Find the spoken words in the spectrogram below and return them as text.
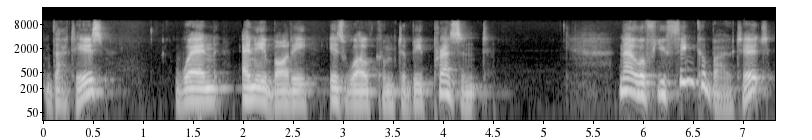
That is, when anybody is welcome to be present. Now, if you think about it,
